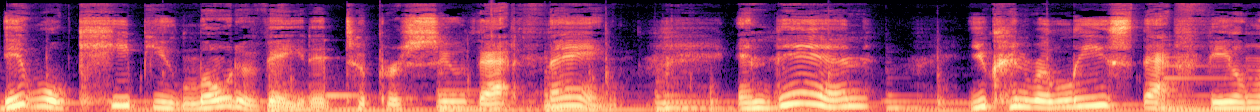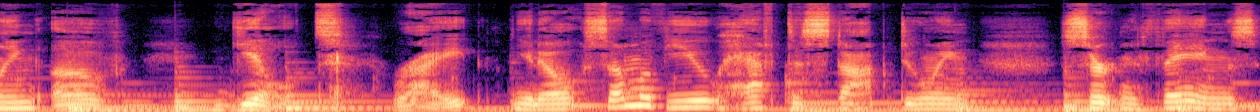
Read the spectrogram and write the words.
it will keep you motivated to pursue that thing. And then you can release that feeling of guilt, right? You know, some of you have to stop doing certain things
